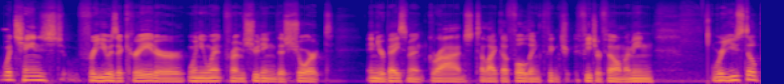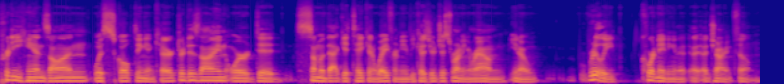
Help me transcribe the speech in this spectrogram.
what changed for you as a creator when you went from shooting the short in your basement garage to like a full length feature, film? I mean, were you still pretty hands on with sculpting and character design, or did some of that get taken away from you because you're just running around, you know, really coordinating a, a giant film?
